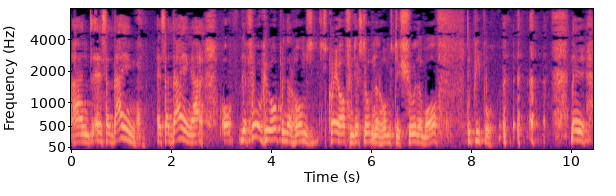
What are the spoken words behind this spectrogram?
And it's a dying, it's a dying uh, art. The folk who open their homes quite often just open their homes to show them off to people. now,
